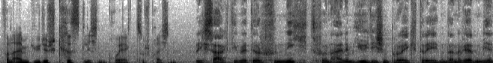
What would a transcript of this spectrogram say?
von einem jüdisch-christlichen Projekt zu sprechen. Ich sagte, wir dürfen nicht von einem jüdischen Projekt reden, dann werden wir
